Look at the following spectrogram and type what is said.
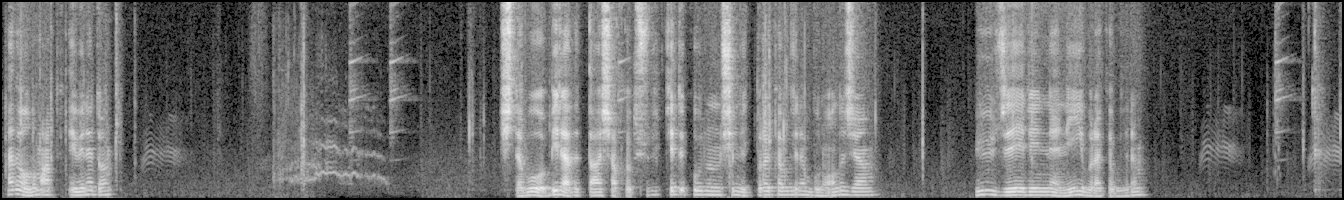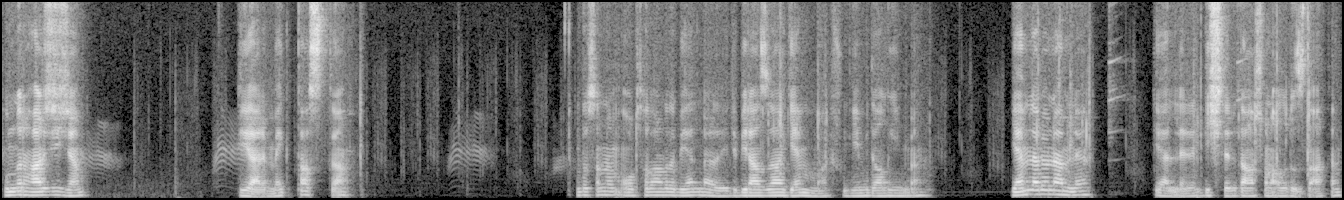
Hadi oğlum artık evine dön. İşte bu. Bir adet daha şapka düşürdü. Kedi kuyruğunu şimdilik bırakabilirim. Bunu alacağım. Üzerine neyi bırakabilirim? Bunları harcayacağım. Diğer Mektas'ta. Bu da sanırım ortalarda bir yerlerdeydi. Biraz daha gem var. Şu gemi de alayım ben. Gemler önemli. Diğerleri, dişleri daha sonra alırız zaten.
